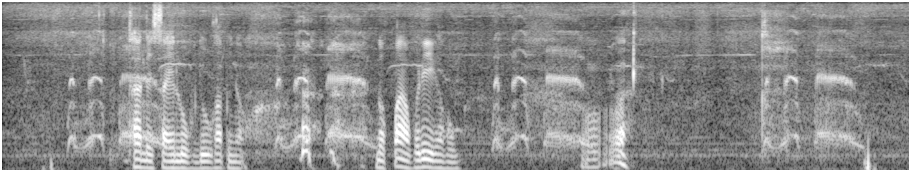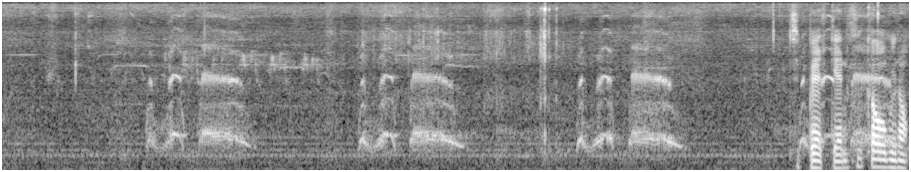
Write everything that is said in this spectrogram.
ๆถ้าได้ใส่ลูกดูครับพี่น้องนกเป้าพอดีครับผมโอ้ สิบแปดแกนคือเก่าพี่น้อง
